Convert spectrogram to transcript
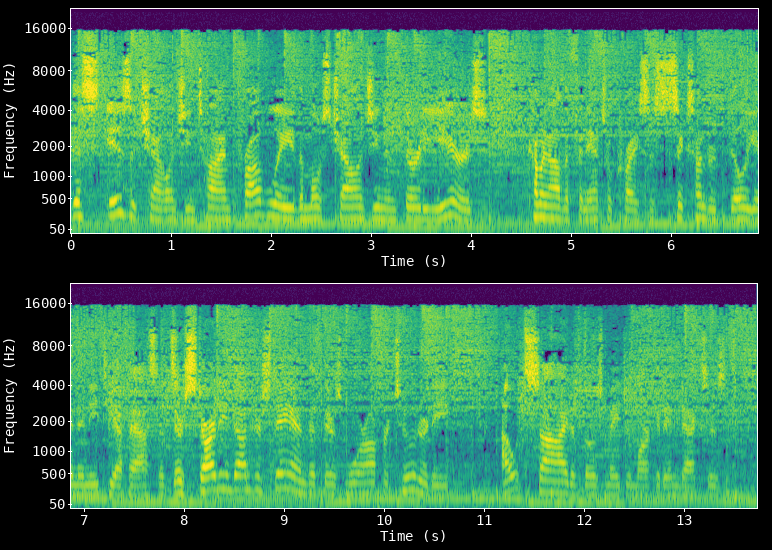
This is a challenging time, probably the most challenging in 30 years coming out of the financial crisis, 600 billion in ETF assets. They're starting to understand that there's more opportunity outside of those major market indexes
